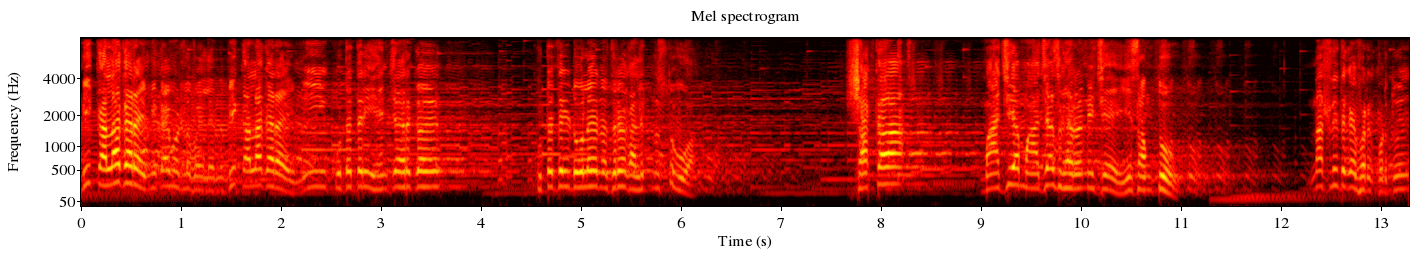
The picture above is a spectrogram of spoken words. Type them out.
मी कलाकार आहे. मी काय म्हटलं पहिल्यांदा? मी कलाकार आहे. मी कुठेतरी ह्यांच्यासारखं कुठेतरी डोळे नजर घालत नसतो बुवा. शाखा माझ्या माझ्याच घराण्याची आहे हे सांगतो. नाचली तर काय फरक पडतोय?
